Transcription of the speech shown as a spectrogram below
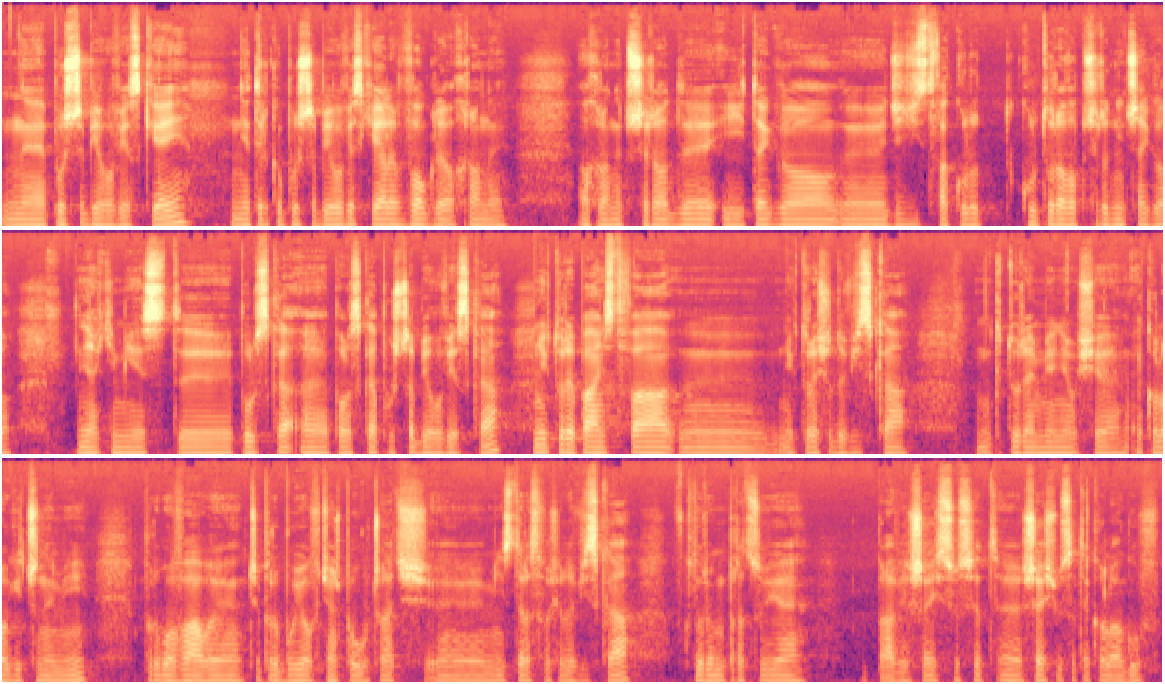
mm, Puszczy Białowieskiej. Nie tylko Puszczy Białowieskiej, ale w ogóle ochrony, ochrony przyrody i tego y, dziedzictwa kul- kulturowo-przyrodniczego, jakim jest y, Polska, e, Polska Puszcza Białowieska. Niektóre państwa, niektóre środowiska, które mienią się ekologicznymi, próbowały czy próbują wciąż pouczać y, Ministerstwo Środowiska, w którym pracuje prawie 600, e, 600 ekologów.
